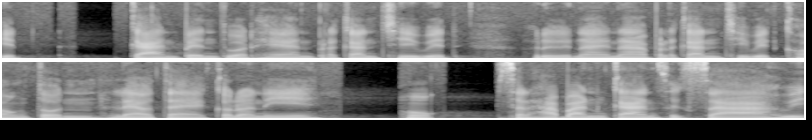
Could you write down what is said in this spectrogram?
กิจ การเป็นตัวแทนประกันชีวิต หรือนายหน้าประกันชีวิตของตนแล้วแต่กรณี 6. สถาบันการศึกษาวิ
